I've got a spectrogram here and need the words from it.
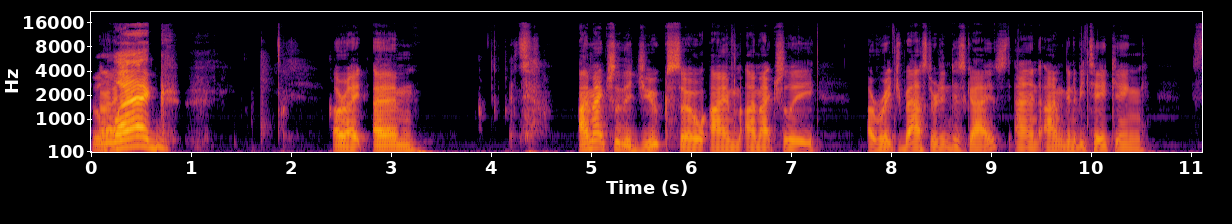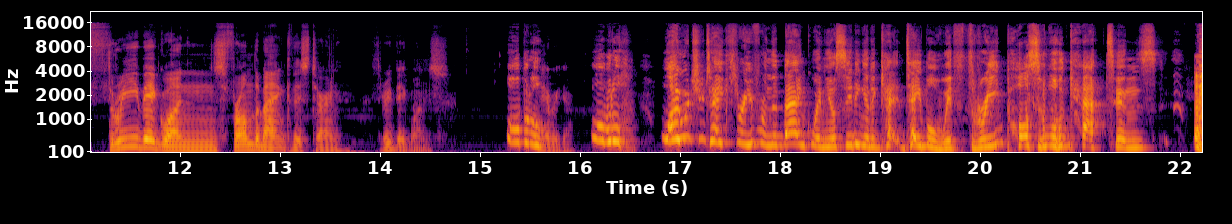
The Alright. lag. All right. Um, I'm actually the Duke, so I'm I'm actually a rich bastard in disguise, and I'm gonna be taking three big ones from the bank this turn. Three big ones. Orbital. There we go. Orbital. Why would you take three from the bank when you're sitting at a ca- table with three possible captains?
